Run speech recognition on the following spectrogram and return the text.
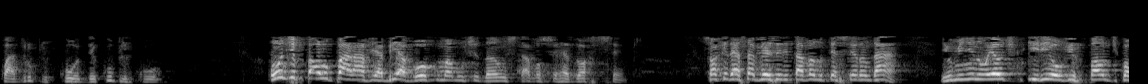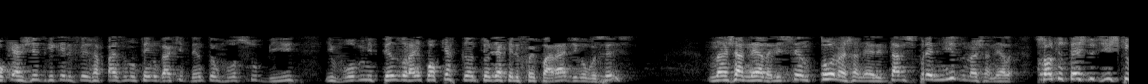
quadruplicou, decuplicou. Onde Paulo parava e abria a boca, uma multidão estava ao seu redor sempre. Só que dessa vez ele estava no terceiro andar. E o menino Eutico queria ouvir Paulo de qualquer jeito. O que, que ele fez? Rapaz, eu não tenho lugar aqui dentro, eu vou subir e vou me pendurar em qualquer canto. E onde é que ele foi parar, digam vocês? Na janela. Ele sentou na janela, ele estava espremido na janela. Só que o texto diz que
